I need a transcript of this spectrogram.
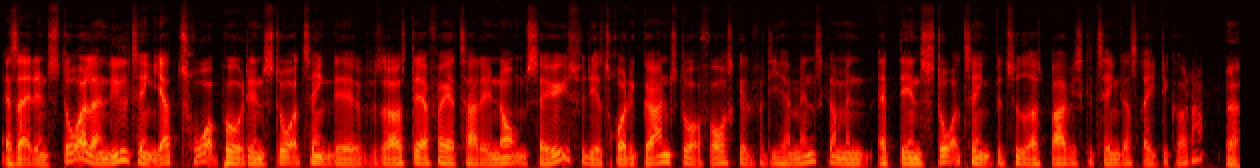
Altså er det en stor eller en lille ting? Jeg tror på, at det er en stor ting. Det er så også derfor, jeg tager det enormt seriøst, fordi jeg tror, det gør en stor forskel for de her mennesker, men at det er en stor ting, betyder også bare, at vi skal tænke os rigtig godt om. Ja,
